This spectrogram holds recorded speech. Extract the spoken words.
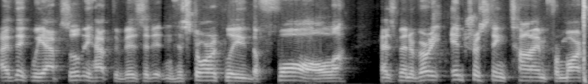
I think we absolutely have to visit it. And historically, the fall has been a very interesting time for market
